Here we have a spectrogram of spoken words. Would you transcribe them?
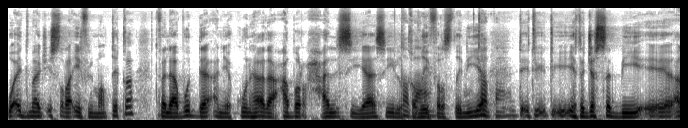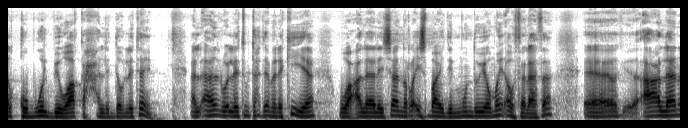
وإدماج إسرائيل في المنطقة فلا بد أن يكون هذا عبر حل سياسي للقضية الفلسطينية طبعا. يتجسد بالقبول بواقع حل الدولتين الآن الولايات المتحدة الأمريكية وعلى لسان الرئيس بايدن منذ يومين أو ثلاثة آه، أعلن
